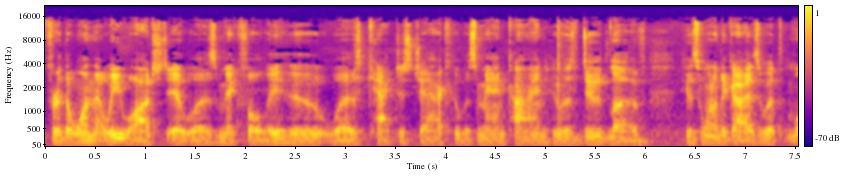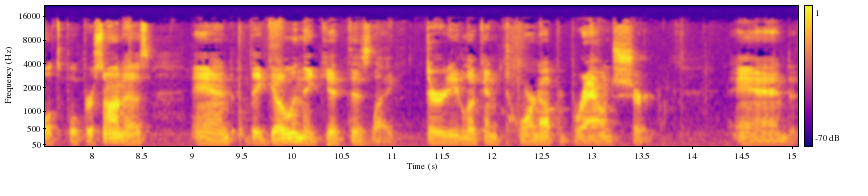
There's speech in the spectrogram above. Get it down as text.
for the one that we watched it was Mick Foley who was Cactus Jack who was Mankind who was Dude Love he was one of the guys with multiple personas and they go and they get this like dirty looking torn up brown shirt and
